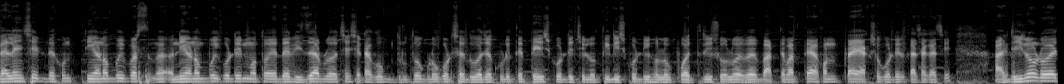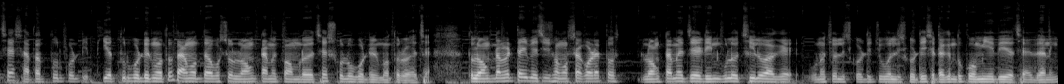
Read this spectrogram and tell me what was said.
ব্যালেন্স শিট দেখুন নিরানব্বই পার্সেন্ট নিরানব্বই কোটির মতো এদের রিজার্ভ রয়েছে। সেটা খুব দ্রুত গ্রো করছে। দু হাজার কুড়িতে তেইশ কোটি ছিল, তিরিশ কোটি হলো, পঁয়ত্রিশ হলো, এভাবে বাড়তে বাড়তে এখন প্রায় একশো কোটির কাছাকাছি। আর ঋণও রয়েছে, সাতাত্তর কোটি, তিয়াত্তর কোটির মতো। তার মধ্যে অবশ্য লং টার্মে কম রয়েছে, ষোলো কোটির মতো রয়েছে। তো লং টার্মেরটাই বেশি সমস্যা করে। তো লং টার্মে যে ঋণগুলো ছিল আগে, উনচল্লিশ কোটি, চুয়াল্লিশ কোটি, সেটা কিন্তু কমিয়ে দিয়েছে ইদানিং।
